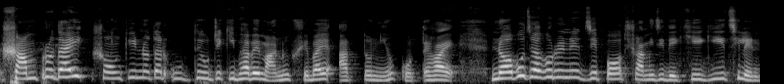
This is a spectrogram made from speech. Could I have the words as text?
সাম্প্রদায়িক সংকীর্ণতার ঊর্ধ্বে উঠে কীভাবে মানব সেবায় আত্মনিয়োগ করতে হয়? নবজাগরণের যে পথ স্বামীজি দেখিয়ে গিয়েছিলেন,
